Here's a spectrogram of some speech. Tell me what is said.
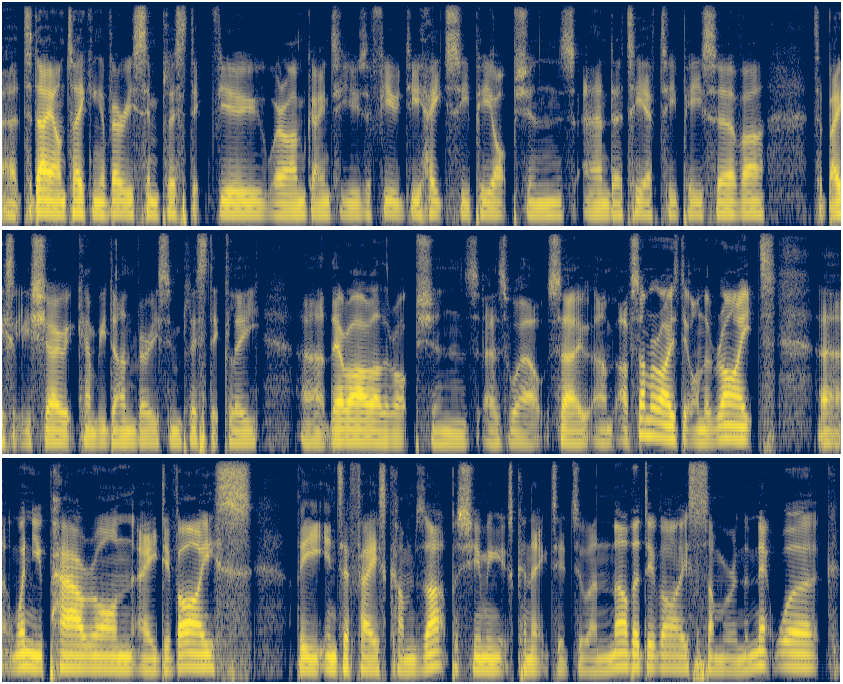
Uh, today I'm taking a very simplistic view where I'm going to use a few DHCP options and a TFTP server to basically show it can be done very simplistically. Uh, there are other options as well. So um, I've summarized it on the right. Uh, when you power on a device, the interface comes up, assuming it's connected to another device somewhere in the network.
